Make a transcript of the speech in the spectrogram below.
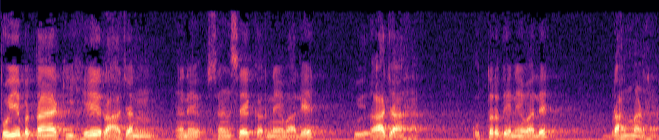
तो ये बताया कि हे राजन, यानी संशय करने वाले, कोई राजा है, उत्तर देने वाले ब्राह्मण हैं।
